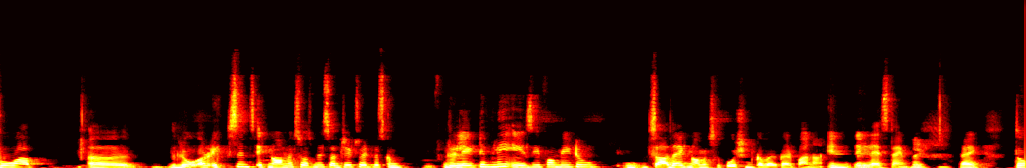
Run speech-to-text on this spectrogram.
वो आप लो और एक sense economics was my subject so it was relatively easy for me to ज़्यादा इकोनॉमिक्स का पोर्शन कवर कर पाना in in less time right right तो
